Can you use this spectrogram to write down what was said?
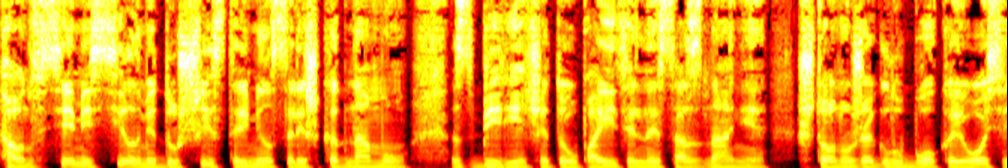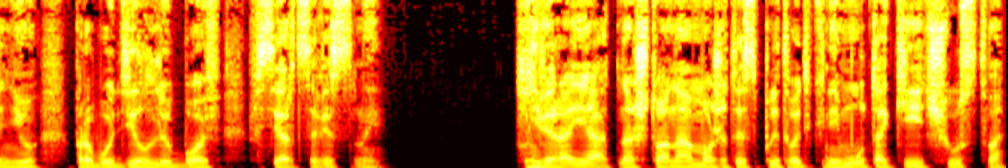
а он всеми силами души стремился лишь к одному — сберечь это упоительное сознание, что он уже глубокой осенью пробудил любовь в сердце весны. Невероятно, что она может испытывать к нему такие чувства,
